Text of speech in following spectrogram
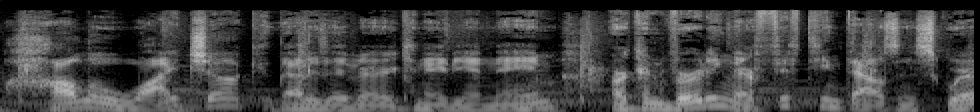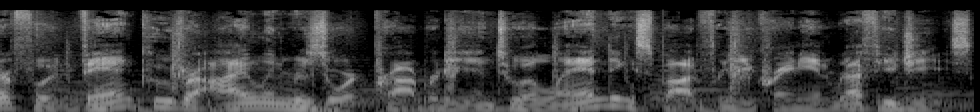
Holowychuk, that is a very Canadian name, are converting their 15,000 square foot Vancouver Island resort property into a landing spot for Ukrainian refugees.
